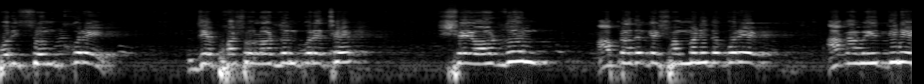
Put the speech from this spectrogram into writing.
পরিশ্রম করে যে ফসল অর্জন করেছে, সেই অর্জন আপনাদেরকে সম্মানিত করে আগামী দিনে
